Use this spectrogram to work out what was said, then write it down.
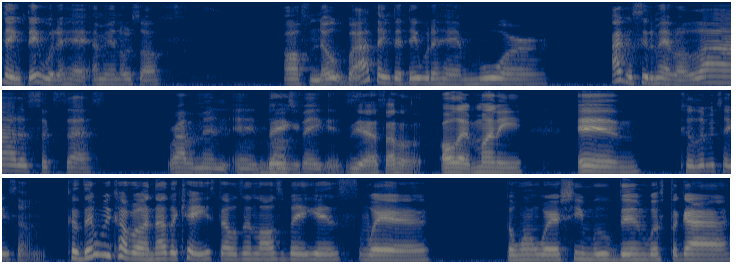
think they would have had. I mean, I know it's off off note, but I think that they would have had more. I could see them having a lot of success robbing men in Las Vegas. Vegas. Yes, I all that money, and Cause let me tell you something. because then we cover another case that was in Las Vegas where the one where she moved in with the guy.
